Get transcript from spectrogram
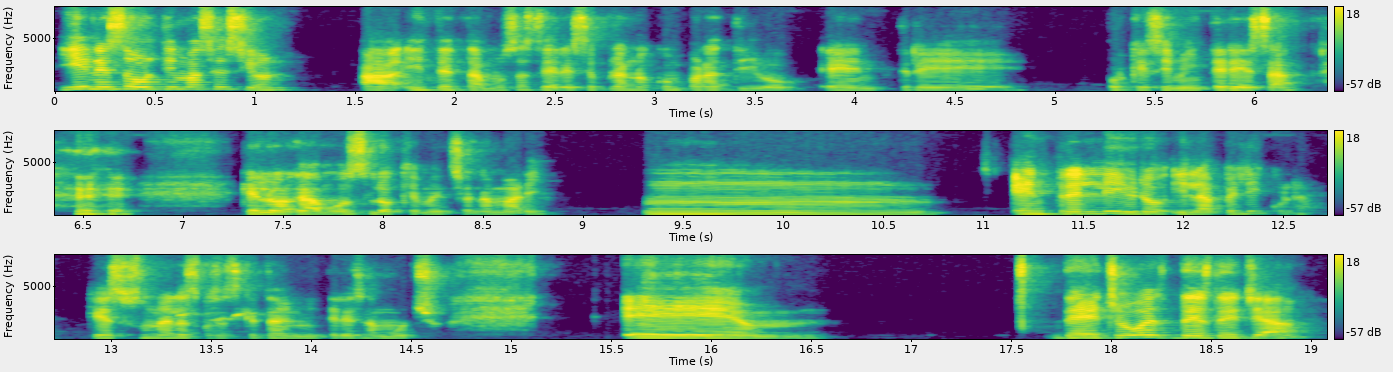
Y en esa última sesión ah, intentamos hacer ese plano comparativo entre, porque si me interesa que lo hagamos, lo que menciona Mari, mm, entre el libro y la película, que es una de las cosas que también me interesa mucho. Em, de hecho, desde ya...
